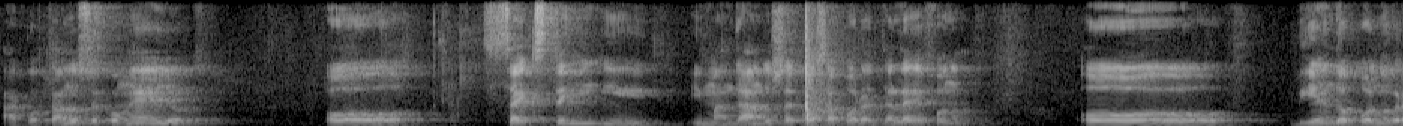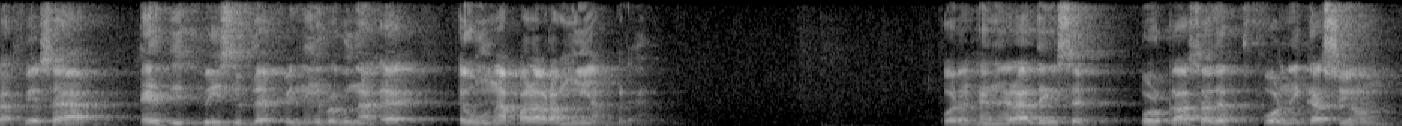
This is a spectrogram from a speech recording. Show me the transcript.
acostándose con ellos, o sexting y, mandándose cosas por el teléfono, o viendo pornografía. O sea, es difícil definir porque es una palabra muy amplia. Por en general dice, por causa de fornicación,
